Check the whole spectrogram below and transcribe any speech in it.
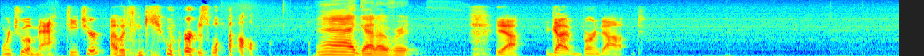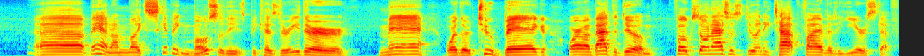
Weren't you a math teacher? I would think you were as well. Eh, I got over it. Yeah, you got burned out. Uh, man, I'm like skipping most of these because they're either meh or they're too big or I'm about to do them. Folks, don't ask us to do any top five of the year stuff.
